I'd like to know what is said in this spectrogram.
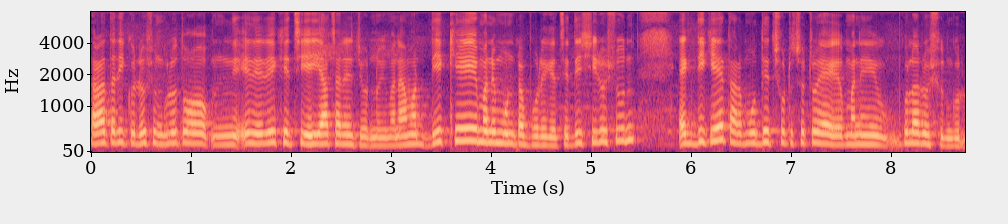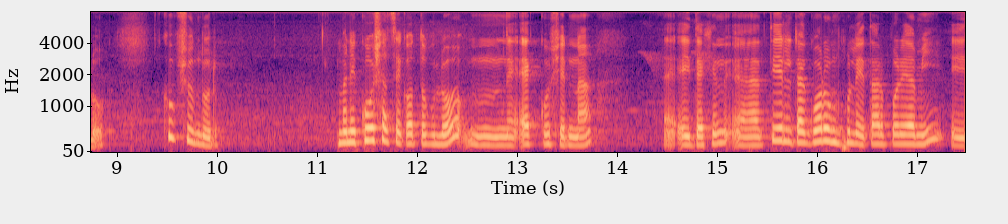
তাড়াতাড়ি করে রসুনগুলো তো এনে রেখেছি এই আচারের জন্যই। মানে আমার দেখে মানে মনটা ভরে গেছে। দেশি রসুন একদিকে, তার মধ্যে ছোট ছোট মানে গোলা রসুনগুলো। খুব সুন্দর। মানে কোষ আছে কতগুলো? এক কোষের না। এই দেখেন তেলটা গরম হলে তারপরে আমি এই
